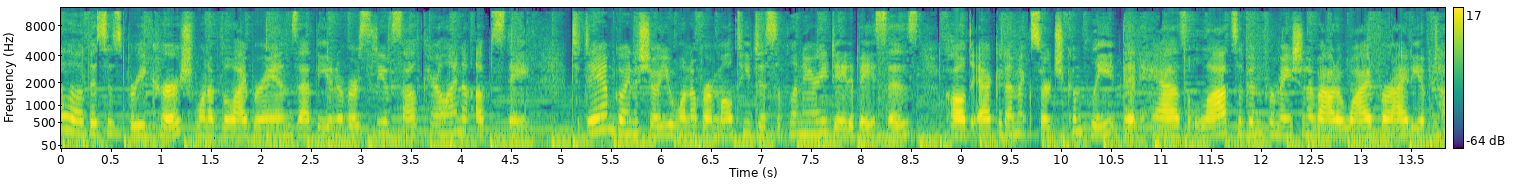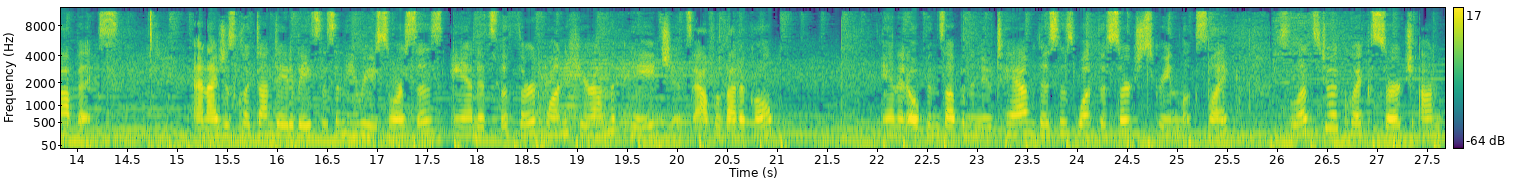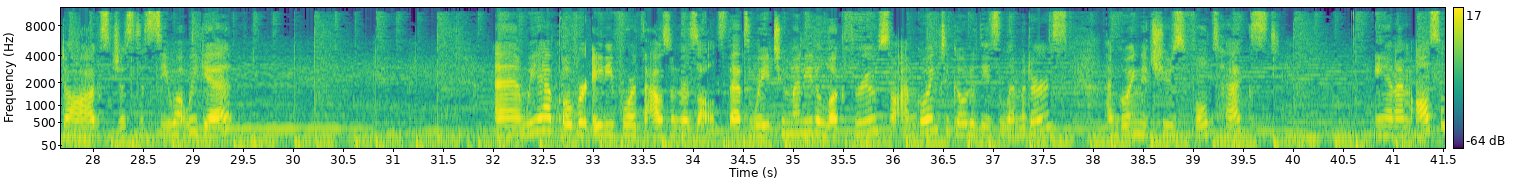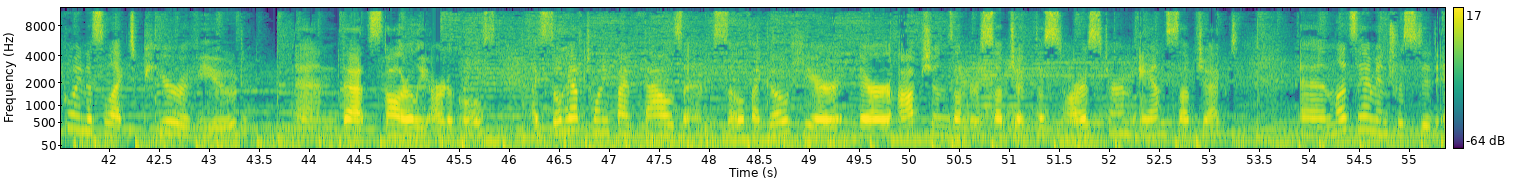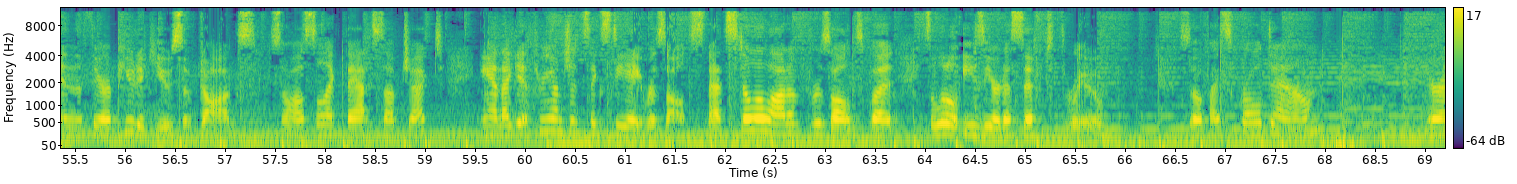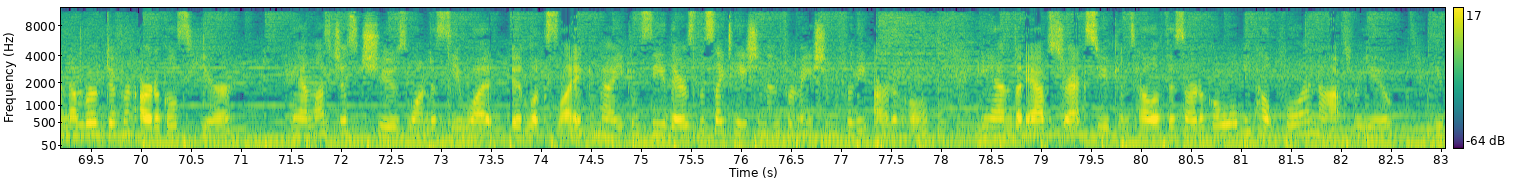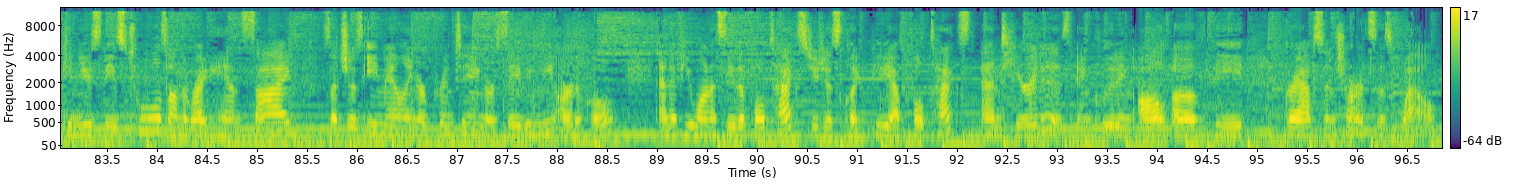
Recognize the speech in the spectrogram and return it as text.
Hello, this is Bree Kirsch, one of the librarians at the University of South Carolina Upstate. Today I'm going to show you one of our multidisciplinary databases called Academic Search Complete. It has lots of information about a wide variety of topics. And I just clicked on databases and e-resources and it's the third one here on the page. It's alphabetical and it opens up in a new tab. This is what the search screen looks like. So let's do a quick search on dogs just to see what we get. And we have over 84,000 results. That's way too many to look through, so I'm going to go to these limiters. I'm going to choose full text, and I'm also going to select peer reviewed, and that's scholarly articles. I still have 25,000, so if I go here, there are options under subject Thesaurus term and subject. And let's say I'm interested in the therapeutic use of dogs. So I'll select that subject and I get 368 results. That's still a lot of results, but it's a little easier to sift through. So if I scroll down, there are a number of different articles here, and let's just choose one to see what it looks like. Now you can see there's the citation information for the article and the abstract so you can tell if this article will be helpful or not for you. You can use these tools on the right hand side, such as emailing or printing or saving the article. And if you want to see the full text, you just click PDF full text, and here it is, including all of the graphs and charts as well.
